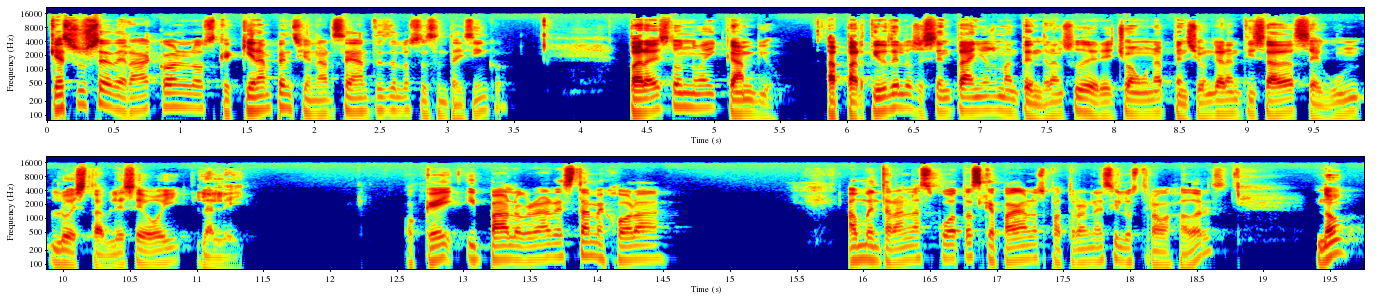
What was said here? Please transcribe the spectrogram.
¿Qué sucederá con los que quieran pensionarse antes de los 65? Para esto no hay cambio. A partir de los 60 años mantendrán su derecho a una pensión garantizada según lo establece hoy la ley. Ok, y para lograr esta mejora, ¿aumentarán las cuotas que pagan los patrones y los trabajadores? No.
